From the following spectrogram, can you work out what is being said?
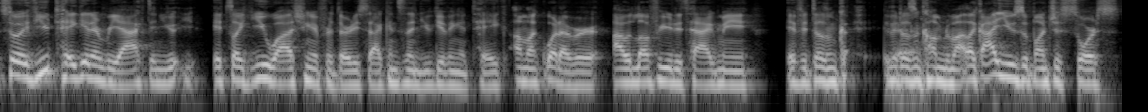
so if you take it and react and you it's like you watching it for 30 seconds and then you giving a take. I'm like, whatever. I would love for you to tag me if it doesn't if it doesn't come to my like I use a bunch of source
